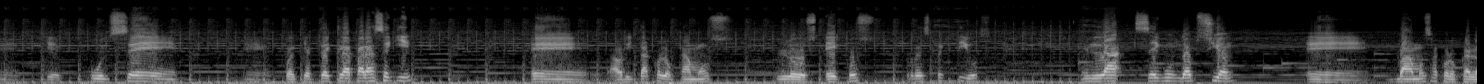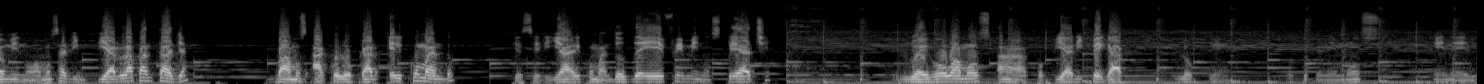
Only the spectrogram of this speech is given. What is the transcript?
eh, que pulse cualquier tecla para seguir. Ahorita colocamos los ecos respectivos. En la segunda opción vamos a colocar lo mismo, vamos a limpiar la pantalla, vamos a colocar el comando, que sería el comando df-ph, luego vamos a copiar y pegar lo que, lo que tenemos en el,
